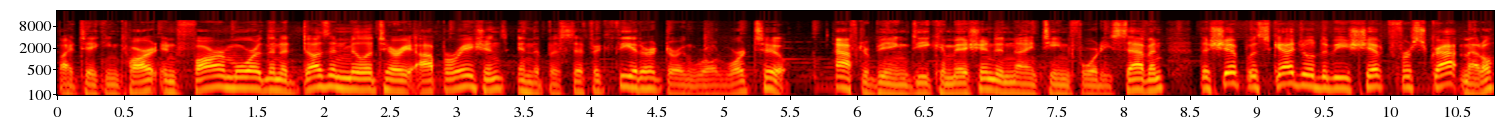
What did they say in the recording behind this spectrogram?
by taking part in far more than a dozen military operations in the Pacific Theater during World War II. After being decommissioned in 1947, the ship was scheduled to be shipped for scrap metal,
